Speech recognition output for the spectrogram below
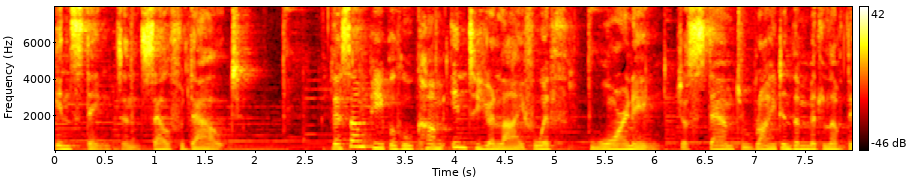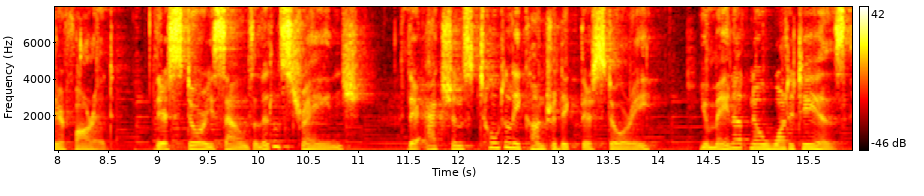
instinct and self doubt. There's some people who come into your life with warning just stamped right in the middle of their forehead. Their story sounds a little strange. Their actions totally contradict their story. You may not know what it is,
